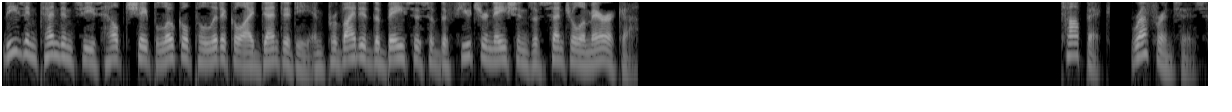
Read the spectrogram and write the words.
These intendancies helped shape local political identity and provided the basis of the future nations of Central America. References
